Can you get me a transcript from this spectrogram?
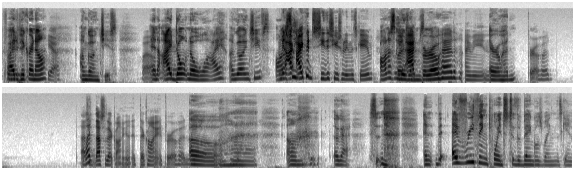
if I had to pick right now, yeah. I'm going Chiefs. Well, And I don't know why I'm going Chiefs. Honestly, I mean, I, I could see the Chiefs winning this game, honestly, but at. Burrowhead, I mean, Arrowhead. Burrowhead. That's What? that's what they're calling it. They're calling it Burrowhead. Oh, um, okay. So, and the, everything points to the Bengals winning this game.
